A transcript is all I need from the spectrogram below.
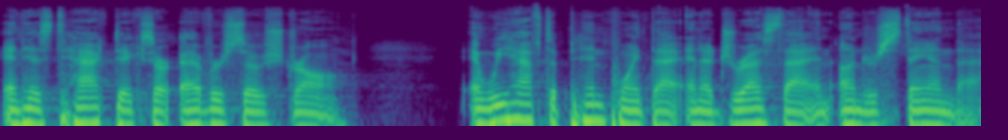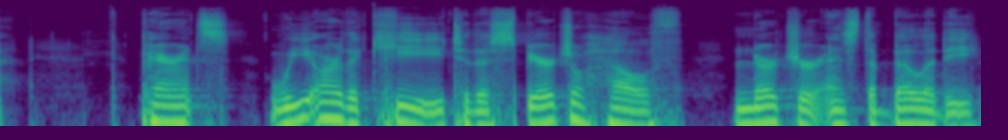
and his tactics are ever so strong. And we have to pinpoint that and address that and understand that. Parents, we are the key to the spiritual health, nurture, and stability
